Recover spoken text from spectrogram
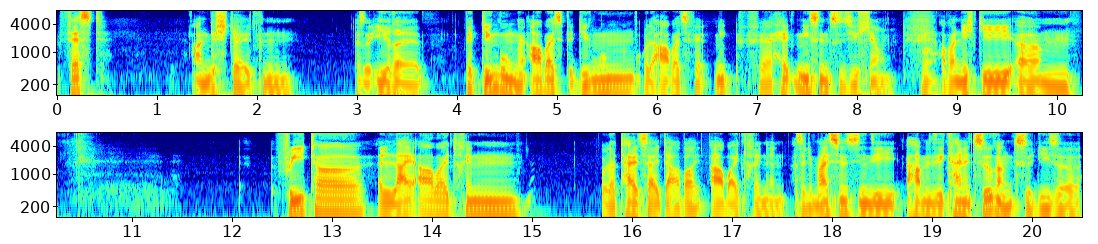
Festangestellten, also ihre Bedingungen, Arbeitsbedingungen oder Arbeitsverhältnisse zu sichern, ja. aber nicht die ähm, Freeter, Leiharbeiterinnen oder Teilzeitarbeiterinnen. Also die meisten sind sie, haben sie keinen Zugang zu dieser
